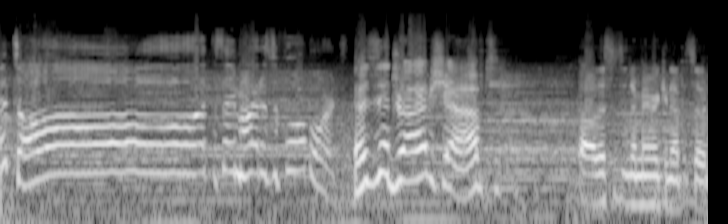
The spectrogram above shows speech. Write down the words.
it's all at the same height as the floorboards. This is a drive shaft. Oh, this is an American episode.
